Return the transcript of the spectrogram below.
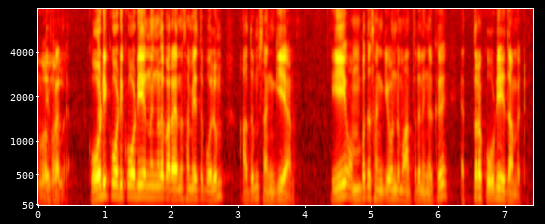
ആണെന്ന് കോടി കോടി കോടി എന്ന് നിങ്ങൾ പറയുന്ന സമയത്ത് പോലും അതും സംഖ്യയാണ്. ഈ ഒമ്പത് സംഖ്യ കൊണ്ട് മാത്രമേ നിങ്ങൾക്ക് എത്ര കോടി എഴുതാൻ പറ്റും.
